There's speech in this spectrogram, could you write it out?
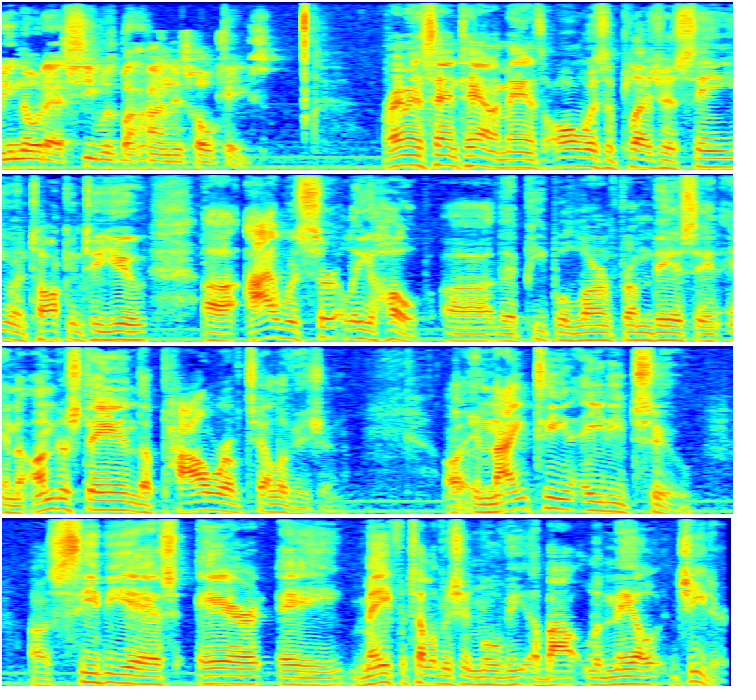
we know that she was behind this whole case. Raymond Santana, man, it's always a pleasure seeing you and talking to you. Uh, I would certainly hope uh, that people learn from this and, and understand the power of television. Uh, in 1982, uh, CBS aired a made-for-television movie about Lenell Geter,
